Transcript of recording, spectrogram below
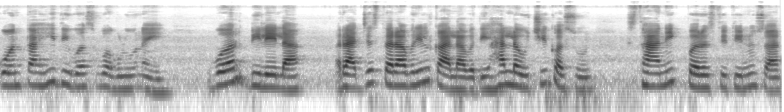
कोणताही दिवस वगळू नये. वर दिलेला राज्यस्तरावरील कालावधी हा लवचिक असून स्थानिक परिस्थितीनुसार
